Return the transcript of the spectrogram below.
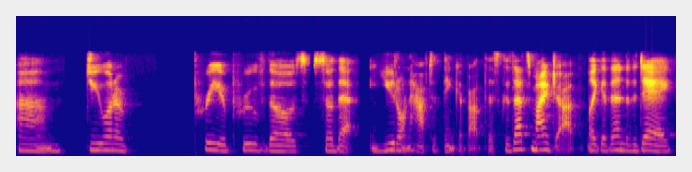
Um, do you want to pre-approve those so that you don't have to think about this? Because that's my job. Like at the end of the day,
